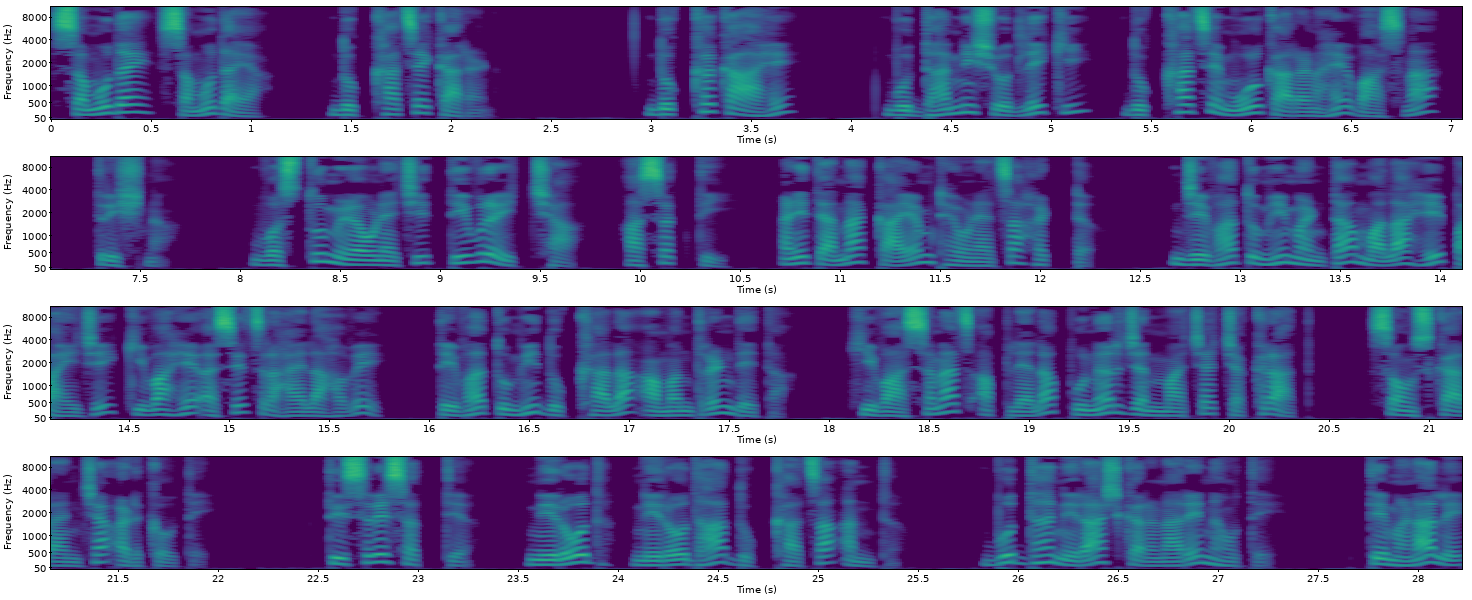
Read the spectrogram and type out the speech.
समुदाय समुदाया दुःखाचे कारण. दुःख का आहे? बुद्धांनी शोधले की दुःखाचे मूळ कारण आहे वासना तृष्णा. वस्तू मिळवण्याची तीव्र इच्छा आसक्ती आणि त्यांना कायम ठेवण्याचा हट्ट. जेव्हा तुम्ही म्हणता मला हे पाहिजे किंवा हे असेच राहायला हवे तेव्हा तुम्ही दुःखाला आमंत्रण देता. ही वासनाच आपल्याला पुनर्जन्माच्या चक्रात संस्कारांच्या अडकवते. तिसरे सत्य निरोध निरोधा दुःखाचा अंत. बुद्ध निराश करणारे नव्हते. ते म्हणाले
